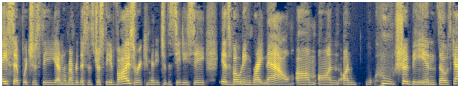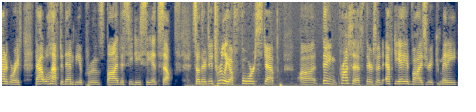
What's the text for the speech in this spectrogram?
ACIP, which is the, and remember, this is just the advisory committee to the CDC is voting right now, um, on, on who should be in those categories. That will have to then be approved by the CDC itself. So there, it's really a four step uh, thing process. There's an FDA advisory committee,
